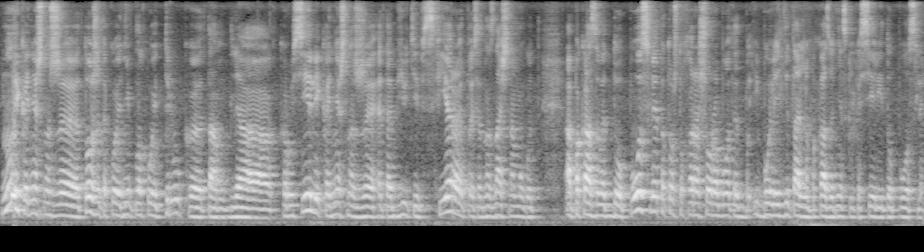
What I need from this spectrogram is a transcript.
Ну и, конечно же, тоже такой неплохой трюк э, там для каруселей, конечно же, это бьюти-сфера, то есть однозначно могут а, показывать до-после, это то, что хорошо работает, и более детально показывать несколько серий до-после.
